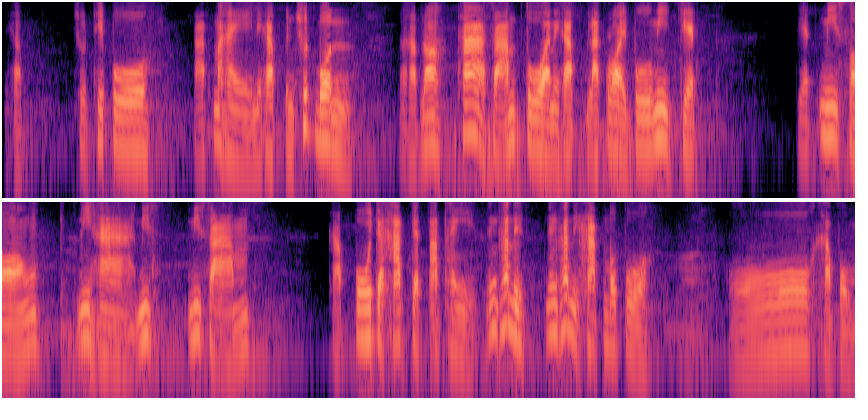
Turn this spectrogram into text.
นี่ครับ ชุดที่ปูตัดมาให้นี่ครับ เป็นชุดบนนะครับเนาะ ถ้าสามตัวนี่ครับ หลักลอยปูมีเจ็ด เจ็ดมีสอง มีห้ามีมีสาม ครับปูจะคัดจะตัดให้ยังท่านอีกยังท่านอีกคัดมาปูโอ้ครับผม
